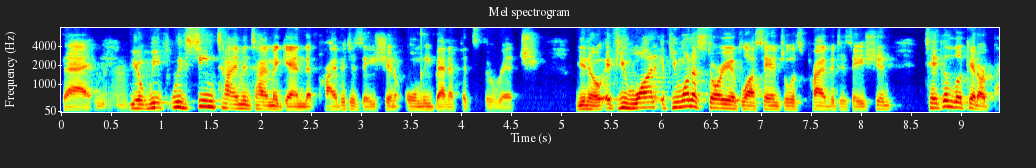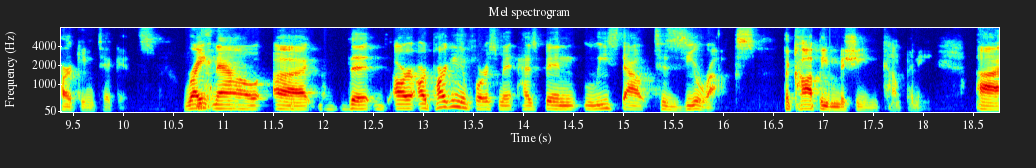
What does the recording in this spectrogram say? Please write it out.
that mm-hmm. you know we've we've seen time and time again that privatization only benefits the rich. You know if you want if you want a story of los angeles privatization take a look at our parking tickets. Right now uh, the our, our parking enforcement has been leased out to xerox the copy machine company. Uh,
